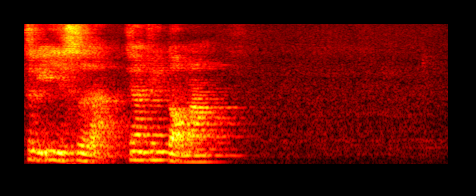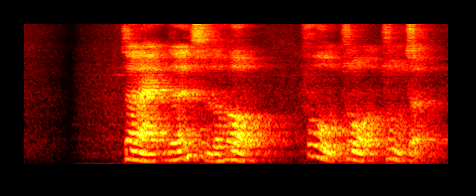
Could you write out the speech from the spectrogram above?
这个意思啊，这样听懂吗？再来，人死后。复作住者，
